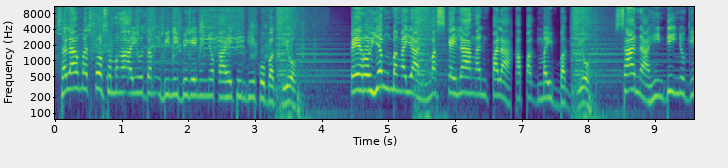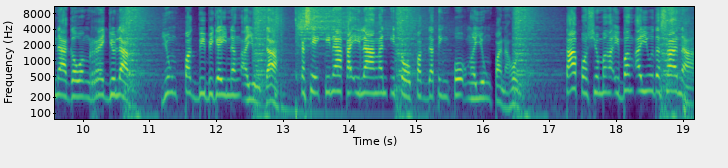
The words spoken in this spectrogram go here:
Salamat po sa mga ayudang ibinibigay ninyo kahit hindi po bagyo. Pero yung mga yan, mas kailangan pala kapag may bagyo. Sana hindi nyo ginagawang regular yung pagbibigay ng ayuda. Kasi kinakailangan ito pagdating po ngayong panahon. Tapos yung mga ibang ayuda sana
